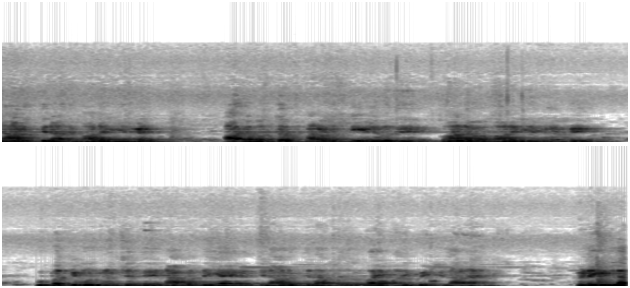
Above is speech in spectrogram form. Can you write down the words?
நானூற்றி நாலு மாணவியர்கள். ஆக மொத்தம் அறுநூத்தி எழுபது மாணவ மாணவியர்களுக்கு முப்பத்தி மூன்று லட்சத்து நாற்பத்தி ஐயாயிரத்தி நானூற்றி நாற்பது ரூபாய் மதிப்பீட்டிலான விலையில்லா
